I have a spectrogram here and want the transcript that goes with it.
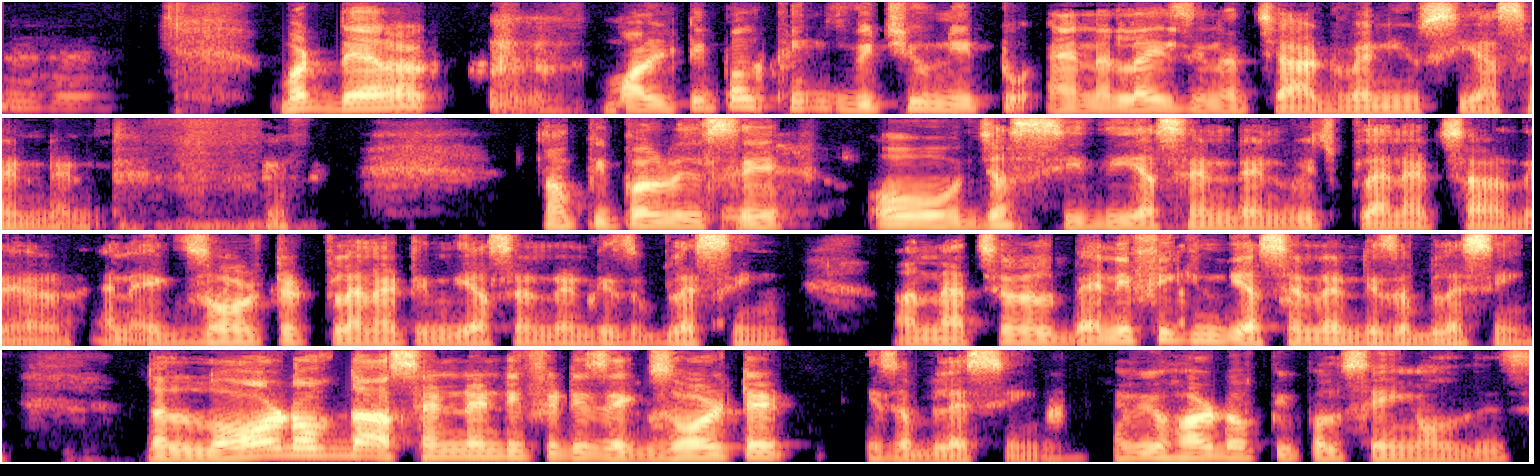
Mhm. but there are multiple things which you need to analyze in a chart when you see ascendant. Now people will say oh just see the ascendant which planets are there? An exalted planet in the ascendant is a blessing. A natural benefic in the ascendant is a blessing. The lord of the ascendant if it is exalted is a blessing. Have you heard of people saying all this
